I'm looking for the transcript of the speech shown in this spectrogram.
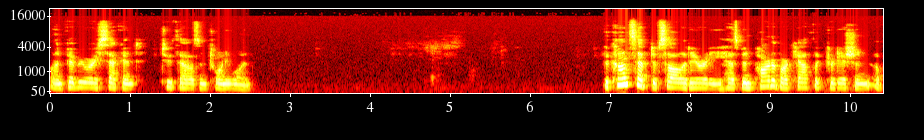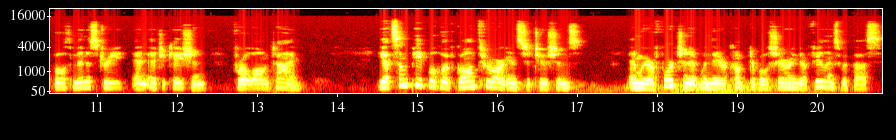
on February 2nd, 2021. The concept of solidarity has been part of our Catholic tradition of both ministry and education for a long time. Yet some people who have gone through our institutions, and we are fortunate when they are comfortable sharing their feelings with us,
